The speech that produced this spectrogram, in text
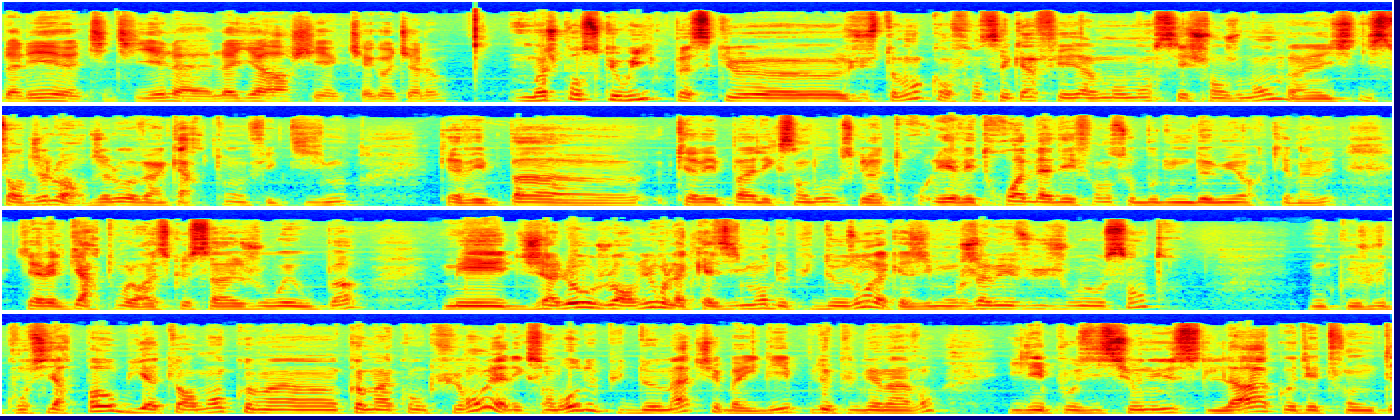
d'aller titiller la, la hiérarchie avec Thiago Giallo Moi, je pense que oui, parce que euh, justement, quand Fonseca fait à un moment ses changements, ben, sort Diallo. Alors, avait un carton, effectivement, qu'avait pas, euh, qu'avait pas Alexandro, parce que il y avait trois de la défense au bout d'une demi-heure qui en avait, avait le carton. Alors, est-ce que ça a joué ou pas? Mais Diallo, aujourd'hui, on l'a quasiment, depuis deux ans, on l'a quasiment jamais vu jouer au centre. Donc, je le considère pas obligatoirement comme un, comme un concurrent. Et Alexandro, depuis deux matchs, eh ben, il est, depuis même avant, il est positionné là, à côté de Fonte.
